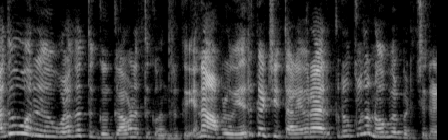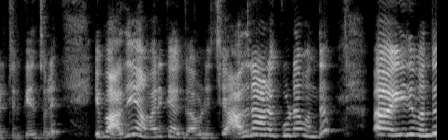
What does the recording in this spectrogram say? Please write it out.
அது ஒரு உலகத்துக்கு கவனத்துக்கு வந்திருக்கு. ஏன்னா அவர் எதிர்கட்சி தலைவராக இருக்கிறவங்களுக்கு நோபல் பரிசு கிடைச்சிருக்கேன்னு சொல்லி இப்போ அதையும் அமெரிக்கா கவனிச்சு அதனால கூட வந்து இது வந்து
